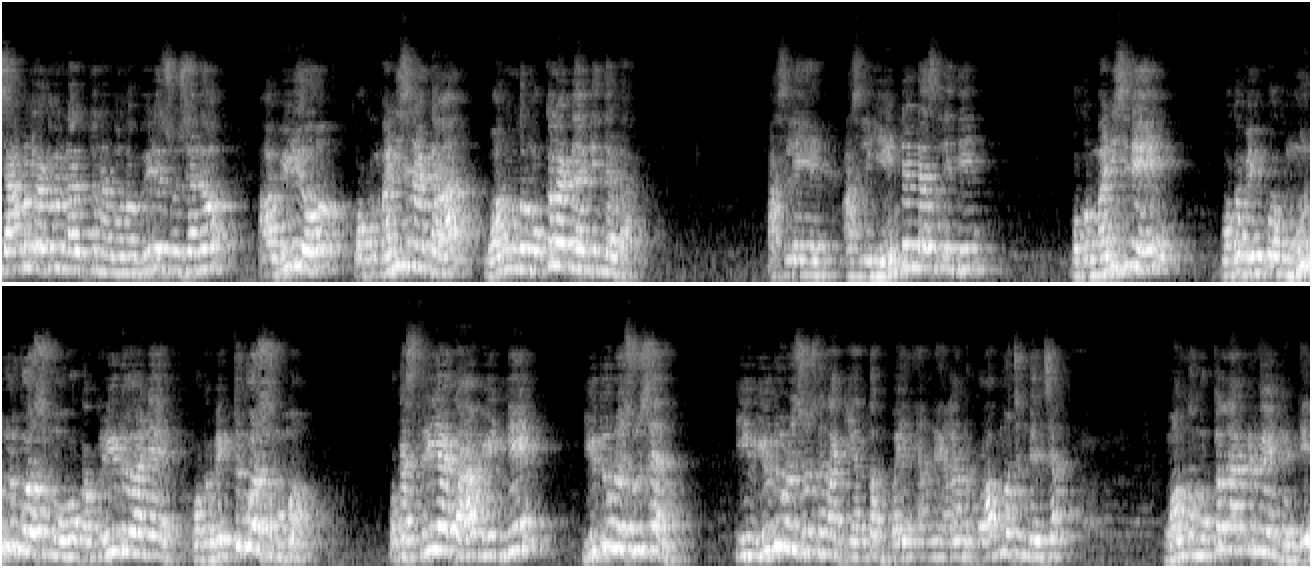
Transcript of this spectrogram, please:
చేపల రకం నరుకుతున్నాడు. మొన్న ఒక వీడియో చూశాను. ఆ వీడియో ఒక మనిషినట వంద ముక్కలట నరికిందట. అసలే అసలు ఏంటండి అసలు ఇది? ఒక మనిషిని ఒక వ్యక్తి ఒక మూర్ఖుడి కోసము ఒక ప్రియుడు అనే ఒక వ్యక్తి కోసము ఒక వీటిని యూట్యూబ్లో చూశాను. ఈ యూట్యూబ్లో చూస్తే నాకు ఎంత భయం ఎలాంటి కోపం వచ్చింది తెలుసా? వంద ముక్కలు నరకడం ఏంటంటే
